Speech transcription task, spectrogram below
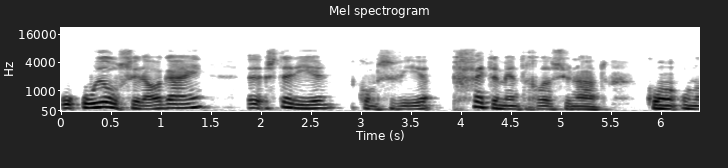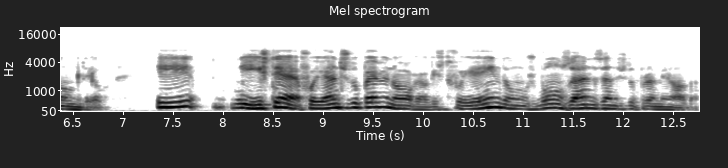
o, o eu ser alguém uh, estaria, como se via, perfeitamente relacionado com o nome dele. E, e isto é, foi antes do Prémio Nobel, isto foi ainda uns bons anos antes do Prémio Nobel.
